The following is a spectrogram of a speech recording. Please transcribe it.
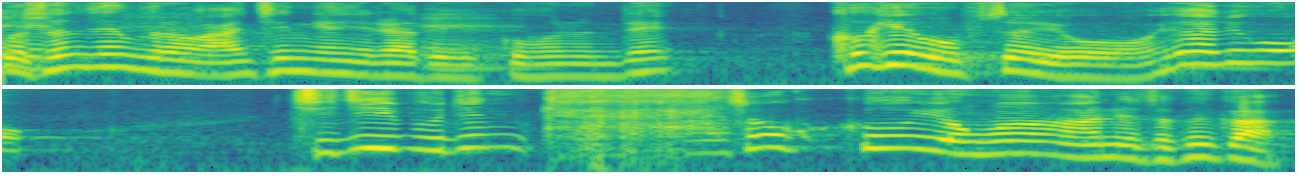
그 선생들하고 안식년이라도 네. 있고 하는데 그게 없어요. 해가지고 지지부진 계속 그 영화 안에서 그러니까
